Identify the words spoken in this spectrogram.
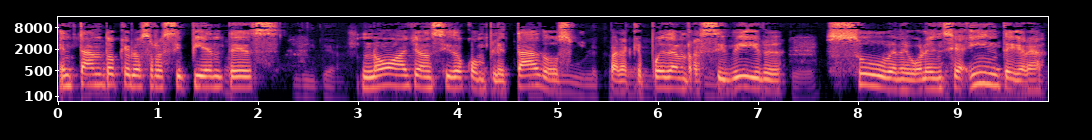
En tanto que los recipientes no hayan sido completados para que puedan recibir su benevolencia íntegra,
